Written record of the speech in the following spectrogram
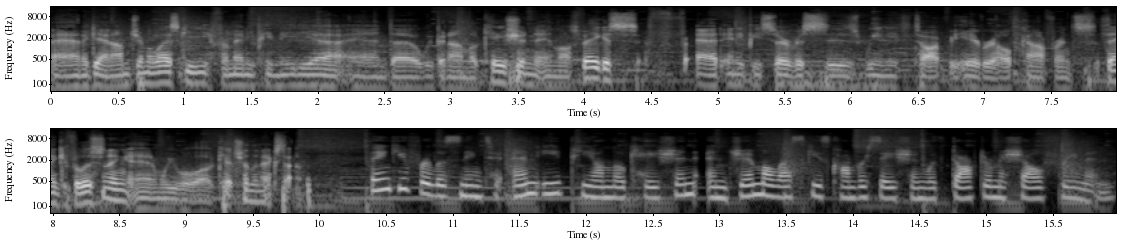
And again, I'm Jim Aleski from NEP Media, and uh, we've been on location in Las Vegas at NEP Services. We Need to Talk Behavioral Health Conference. Thank you for listening, and we will catch you the next time. Thank you for listening to NEP on Location and Jim Aleski's conversation with Dr. Michele Freeman.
